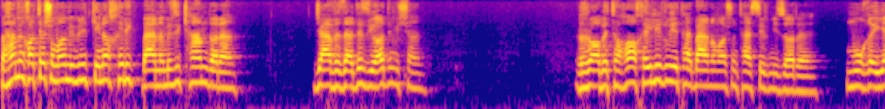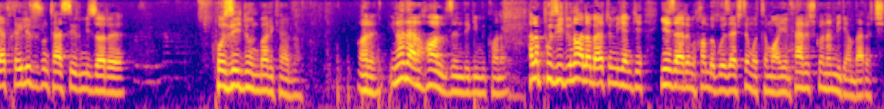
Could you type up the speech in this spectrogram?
به همین خاطر شما می‌بینید که اینا خیلی برنامه‌ریزی کم دارن. جو زده زیاد میشن. رابطه ها خیلی روی برنامهشون تاثیر می‌ذاره. موقعیت خیلی روشون تاثیر می‌ذاره. پوزیدون باری کردم آره. اینا در حال زندگی می‌کنن. حالا پوزیدونا الان براتون میگم که یه ذره می‌خوام به گذشته متمایل ترش کنم. میگم برای چی.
